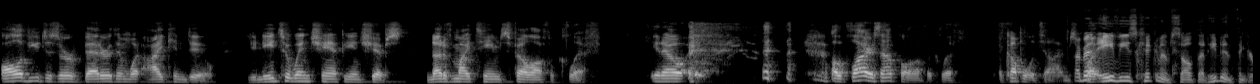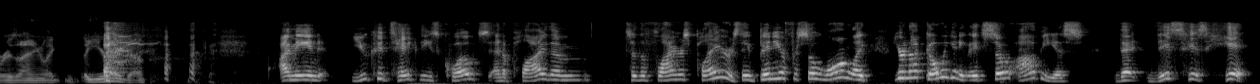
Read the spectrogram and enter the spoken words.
all of you deserve better than what I can do. You need to win championships none of my teams fell off a cliff. You know, oh, the Flyers have fallen off a cliff a couple of times. I bet but, AV's kicking himself that he didn't think of resigning like a year ago. I mean, you could take these quotes and apply them to the Flyers players. They've been here for so long. Like, you're not going anywhere. It's so obvious that this has hit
